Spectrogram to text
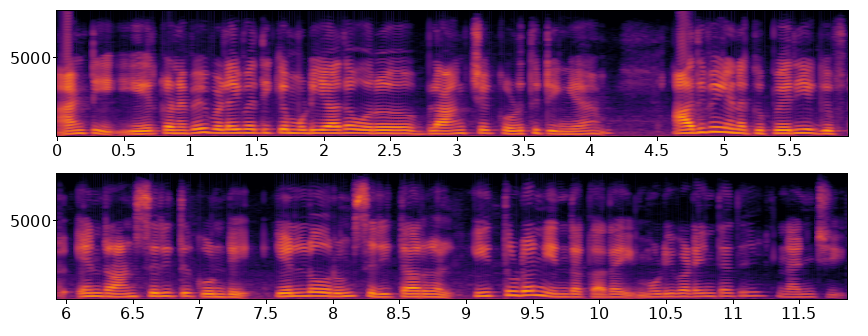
ஆன்ட்டி ஏற்கனவே விலை மதிக்க முடியாத ஒரு பிளாங்க் செக் கொடுத்துட்டீங்க. அதுவே எனக்கு பெரிய கிஃப்ட் என்றான் சிரித்துக்கொண்டே. எல்லோரும் சிரித்தார்கள். இத்துடன் இந்த கதை முடிவடைந்தது. நன்றி.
